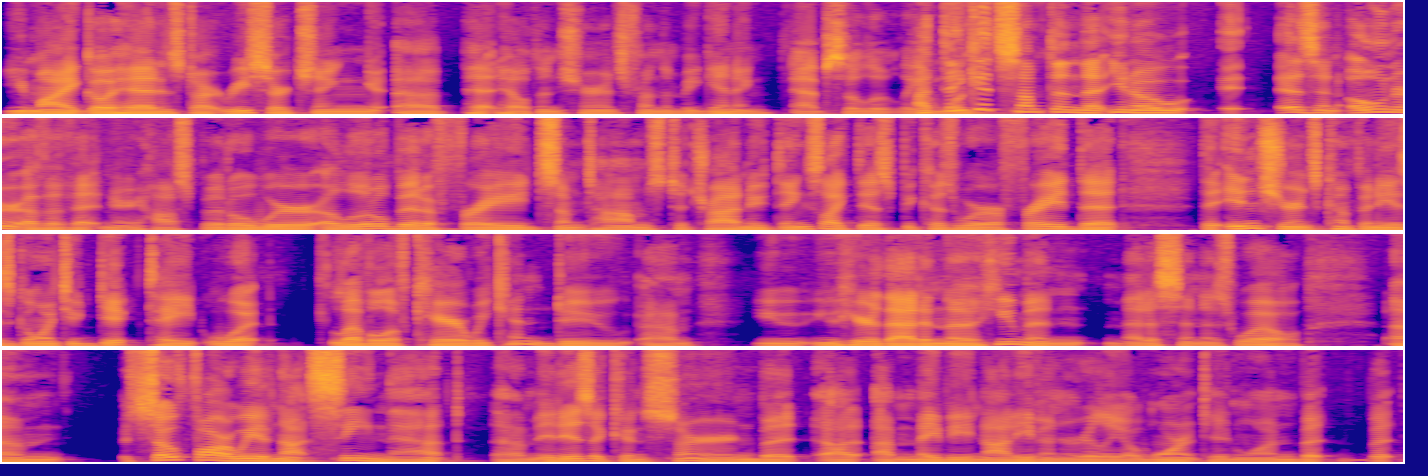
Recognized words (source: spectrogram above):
you might go ahead and start researching uh, pet health insurance from the beginning. Absolutely. I think it's something that, you know, as an owner of a veterinary hospital, we're a little bit afraid sometimes to try new things like this because we're afraid that the insurance company is going to dictate what level of care we can do. Um, you you hear that in the human medicine as well. Um, so far we have not seen that. Um, it is a concern, but uh, uh, maybe not even really a warranted one. But but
